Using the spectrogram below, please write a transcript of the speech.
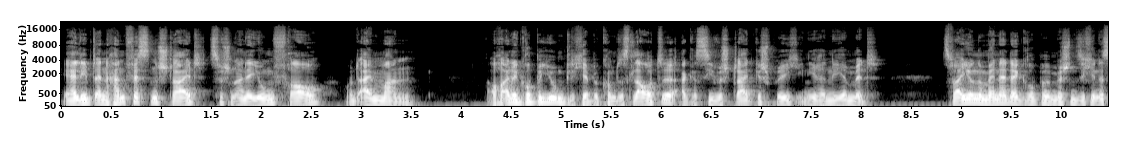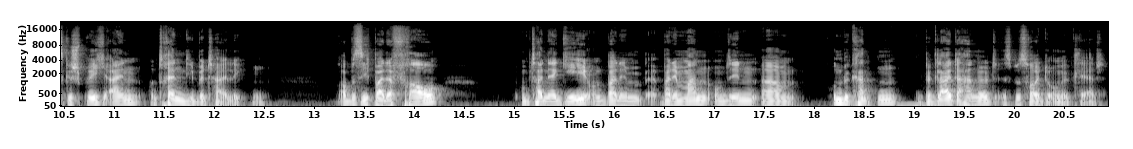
Er erlebt einen handfesten Streit zwischen einer jungen Frau und einem Mann. Auch eine Gruppe Jugendlicher bekommt das laute, aggressive Streitgespräch in ihrer Nähe mit. Zwei junge Männer der Gruppe mischen sich in das Gespräch ein und trennen die Beteiligten. Ob es sich bei der Frau um Tanja G. und bei dem, bei dem Mann um den ähm, unbekannten Begleiter handelt, ist bis heute ungeklärt.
